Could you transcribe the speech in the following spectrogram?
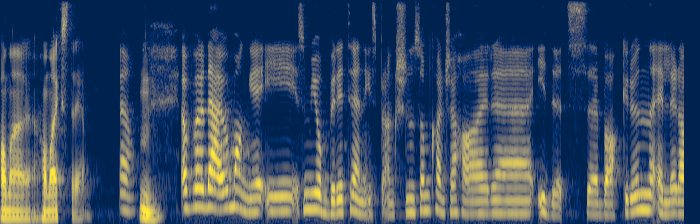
han, er, han er ekstrem. Ja. ja, for det er jo mange i, som jobber i treningsbransjen som kanskje har eh, idrettsbakgrunn eller da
